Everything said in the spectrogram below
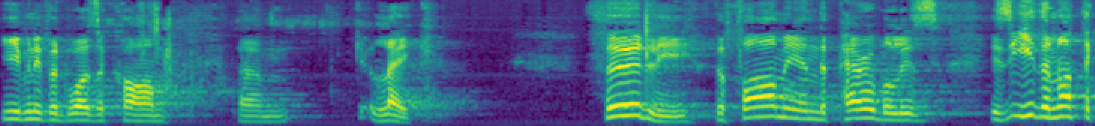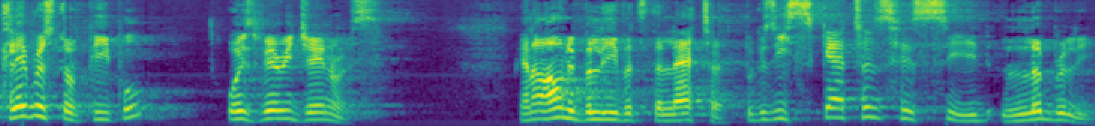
even if it was a calm um, lake. Thirdly, the farmer in the parable is, is either not the cleverest of people or is very generous. And I want to believe it's the latter because he scatters his seed liberally,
